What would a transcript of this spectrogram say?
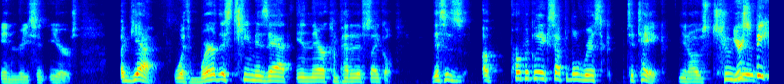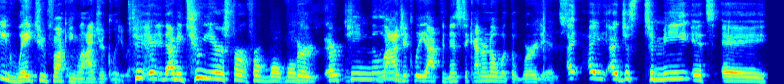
in recent years. Again, with where this team is at in their competitive cycle, this is a perfectly acceptable risk to take. You know, it was 2 You're years, speaking way too fucking logically. Right two, I mean, two years for for what, what For, er, 13 million. logically optimistic. I don't know what the word is. I, I, I just to me, it's a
